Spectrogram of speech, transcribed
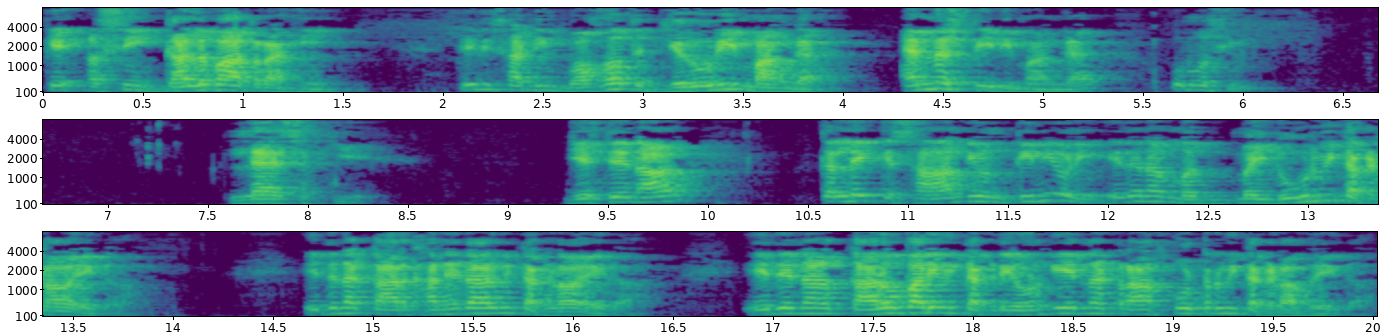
ਕਿ ਅਸੀਂ ਗੱਲਬਾਤ ਰਾਹੀਂ ਜਿਹੜੀ ਸਾਡੀ ਬਹੁਤ ਜ਼ਰੂਰੀ ਮੰਗ ਹੈ ਐਮਐਸਪੀ ਦੀ ਮੰਗ ਹੈ, ਉਹਨੂੰ ਅਸੀਂ ਲੈ ਸਕੀਏ। ਜਿਸ ਦੇ ਨਾਲ ਇਕੱਲੇ ਕਿਸਾਨ ਦੀ ਉન્નਤੀ ਨਹੀਂ ਹੋਣੀ, ਇਹਦੇ ਨਾਲ ਮ- ਮਜ਼ਦੂਰ ਵੀ ਤਕੜਾ ਹੋਏਗਾ, ਇਹਦੇ ਨਾਲ ਕਾਰਖਾਨੇਦਾਰ ਵੀ ਤਕੜਾ ਹੋਏਗਾ, ਇਹਦੇ ਨਾਲ ਕਾਰੋਬਾਰੀ ਵੀ ਤਕੜੇ ਹੋਣਗੇ, ਇਹਦੇ ਨਾਲ ਟਰਾਂਸਪੋਰਟਰ ਵੀ ਤਕੜਾ ਹੋਏਗਾ।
